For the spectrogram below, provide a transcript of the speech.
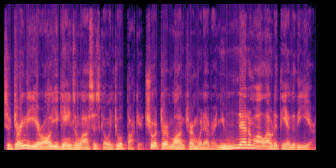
So during the year, all your gains and losses go into a bucket, short term, long term, whatever, and you net them all out at the end of the year.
